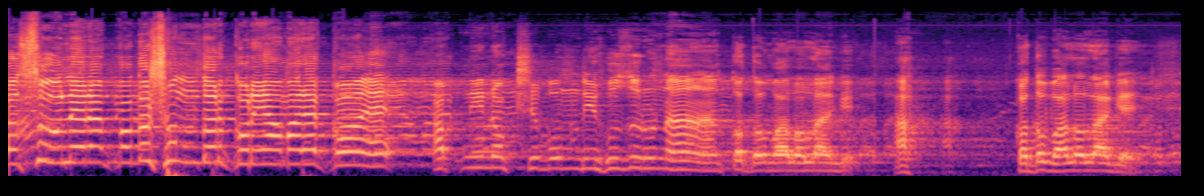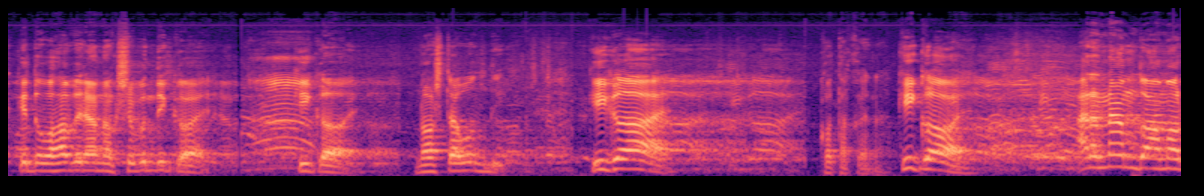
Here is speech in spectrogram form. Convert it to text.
রসুলেরা কত সুন্দর করে আমারে কয়, আপনি নকশবন্দি হুজুর না, কত ভালো লাগে। আহ কত ভালো লাগে। কিন্তু ওহাবিরা নকশবন্দি কয়, কি কয়? নষ্টাবন্দি। কি কয়? কথা কয় না। কি কয়? আরে নাম তো আমার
